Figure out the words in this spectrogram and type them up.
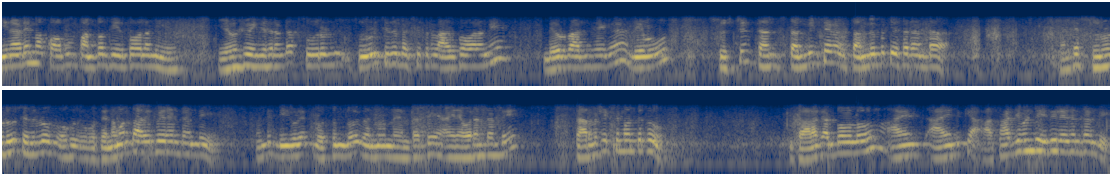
ఈనాడే మా కోపం పంతం తీరిపోవాలని యహోశివ ఏం చేశారంటే సూర్యుడు సూర్యుడు చంద్ర నక్షత్రాలు ఆగిపోవాలని దేవుడు ప్రార్థన చేయగా దేవుడు సృష్టిని స్తంభించే స్తంభించాడు స్తంభింప చేశాడంట అంటే సూర్యుడు చంద్రుడు ఒక ఒక దినమంతా ఆగిపోయారంటండి. అంటే దేవుడి యొక్క వసంలో ఇవన్నీ ఉన్నాయంటే. అంటే ఆయన ఎవరంటండి? సర్వశక్తిమంతుడు. కాలగర్భంలో ఆయన ఆయనకి అసాధ్యమైనది ఏదీ లేదంటండి.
